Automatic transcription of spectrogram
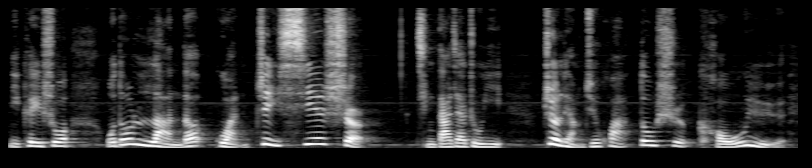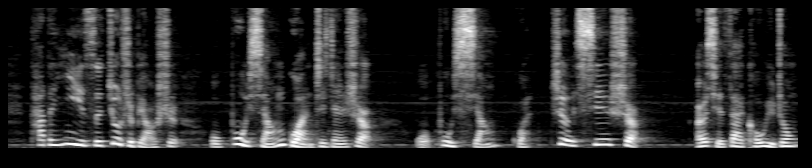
你可以说我都懒得管这些事儿。请大家注意，这两句话都是口语，它的意思就是表示我不想管这件事儿，我不想管这些事儿。而且在口语中，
